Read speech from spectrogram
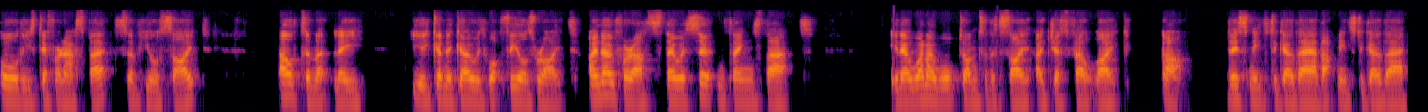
all these different aspects of your site, ultimately you're going to go with what feels right. I know for us, there were certain things that, you know, when I walked onto the site, I just felt like, ah, oh, this needs to go there, that needs to go there.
